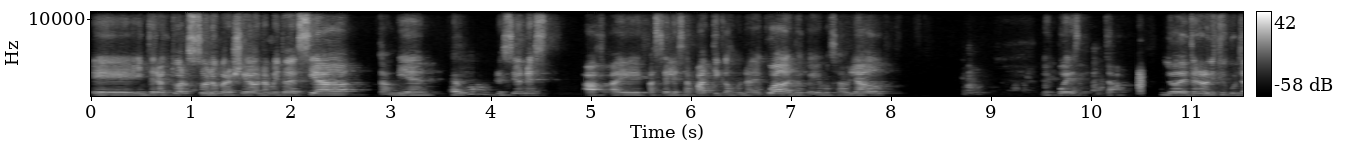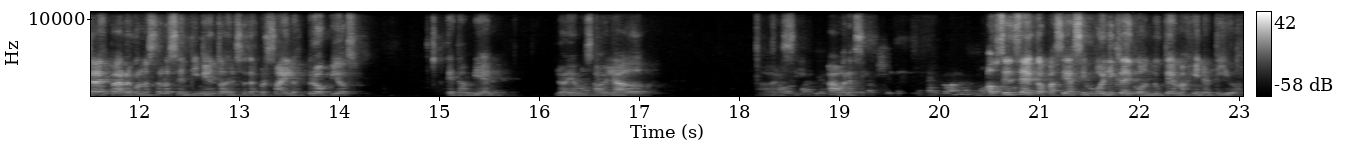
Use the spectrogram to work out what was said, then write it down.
Eh, interactuar solo para llegar a una meta deseada, también. Presiones eh, faciales apáticas o inadecuadas, lo que habíamos hablado. Después está lo de tener dificultades para reconocer los sentimientos de las otras personas y los propios, que también lo habíamos hablado. A ver si, ahora sí. Ausencia de capacidad simbólica y conducta imaginativa.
